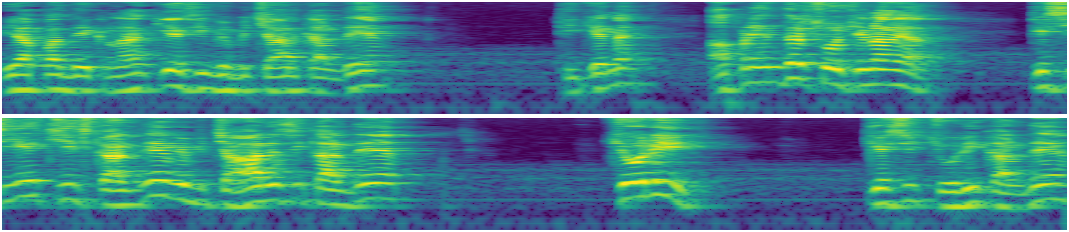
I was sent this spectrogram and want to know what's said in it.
ਇਹ ਆਪਾਂ ਦੇਖਣਾ ਕਿ ਅਸੀਂ ਵਿਚਾਰ ਕਰਦੇ ਆ ਠੀਕ ਹੈ ਨਾ ਆਪਣੇ ਅੰਦਰ ਸੋਚਣਾ ਆ ਕਿ ਅਸੀਂ ਇਹ ਚੀਜ਼ ਕਰਦੇ ਆ ਵਿਚਾਰ ਅਸੀਂ ਕਰਦੇ ਆ ਚੋਰੀ ਕਿ ਅਸੀਂ ਚੋਰੀ ਕਰਦੇ ਆ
